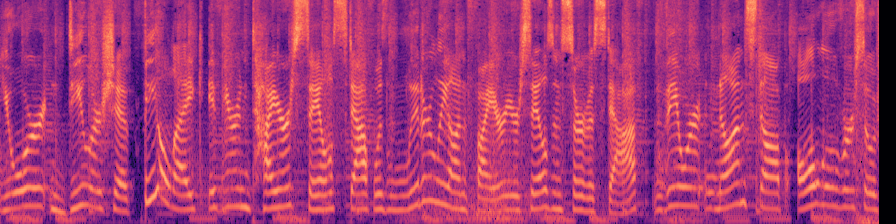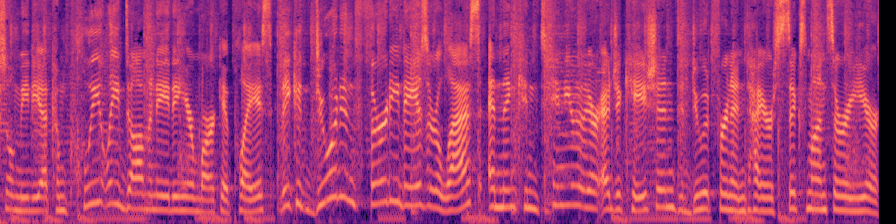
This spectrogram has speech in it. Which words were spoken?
your dealership feel like if your entire sales staff was literally on fire? Your sales and service staff, they were nonstop all over social media, completely dominating your marketplace. They could do it in 30 days or less and then continue their education to do it for an entire six months or a year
